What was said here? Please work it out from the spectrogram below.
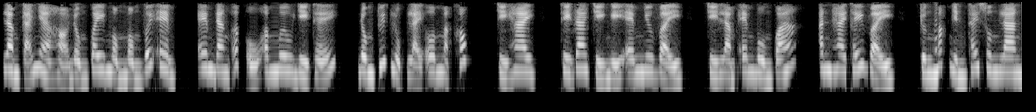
làm cả nhà họ đồng quay mồng mồng với em, em đang ấp ủ âm mưu gì thế, đồng tuyết lục lại ôm mặt khóc, chị hai, thì ra chị nghĩ em như vậy, chị làm em buồn quá, anh hai thấy vậy, trừng mắt nhìn Thái Xuân Lan,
